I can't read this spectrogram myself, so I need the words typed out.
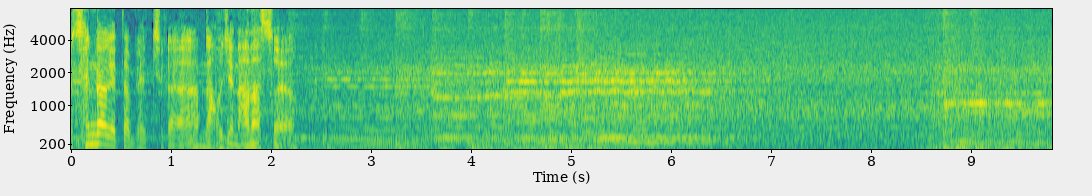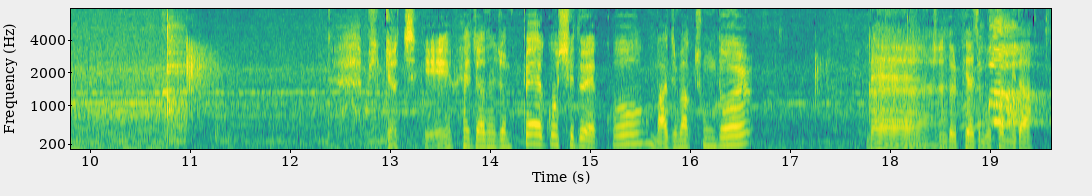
생각했던 배치가 나오진 않았어요 자, 비껴치기 회전을 좀 빼고 시도했고 마지막 충돌 네. 아. 충돌 피하지 못합니다.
